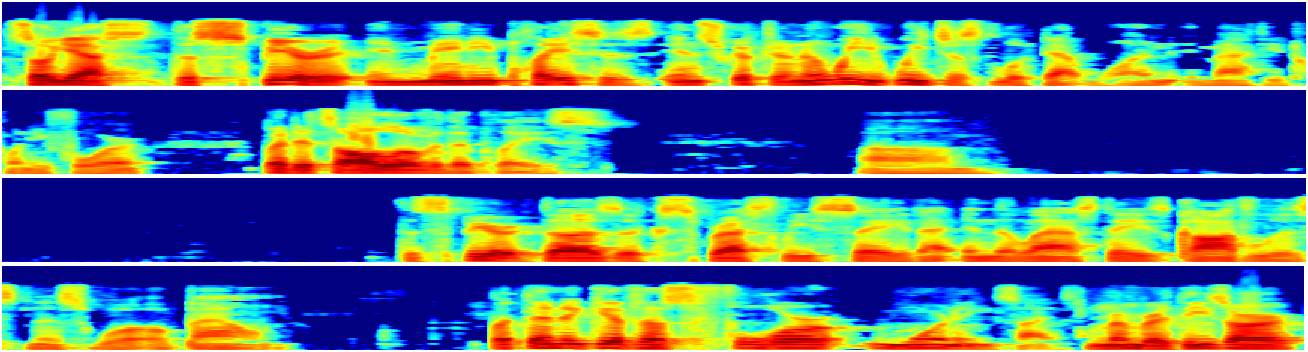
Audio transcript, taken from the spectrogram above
So, yes, the Spirit in many places in Scripture, and we, we just looked at one in Matthew 24, but it's all over the place. Um, the Spirit does expressly say that in the last days, godlessness will abound. But then it gives us four warning signs. Remember, these are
